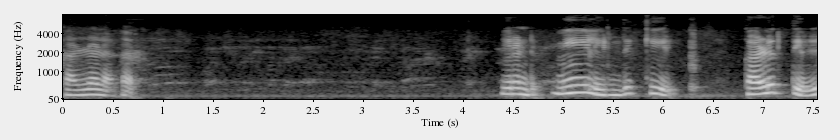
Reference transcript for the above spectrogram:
கள்ளழகர் இரண்டு மேலிருந்து கீழ். கழுத்தில்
